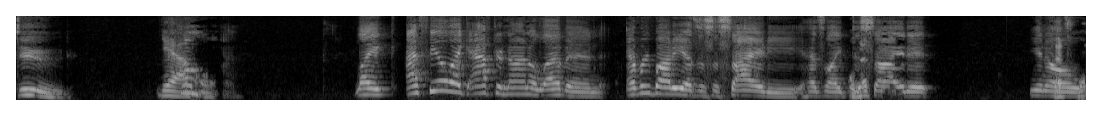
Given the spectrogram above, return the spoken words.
dude, yeah, come on. Like, I feel like after 9-11, everybody as a society has like Well, decided, you know, That's why,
